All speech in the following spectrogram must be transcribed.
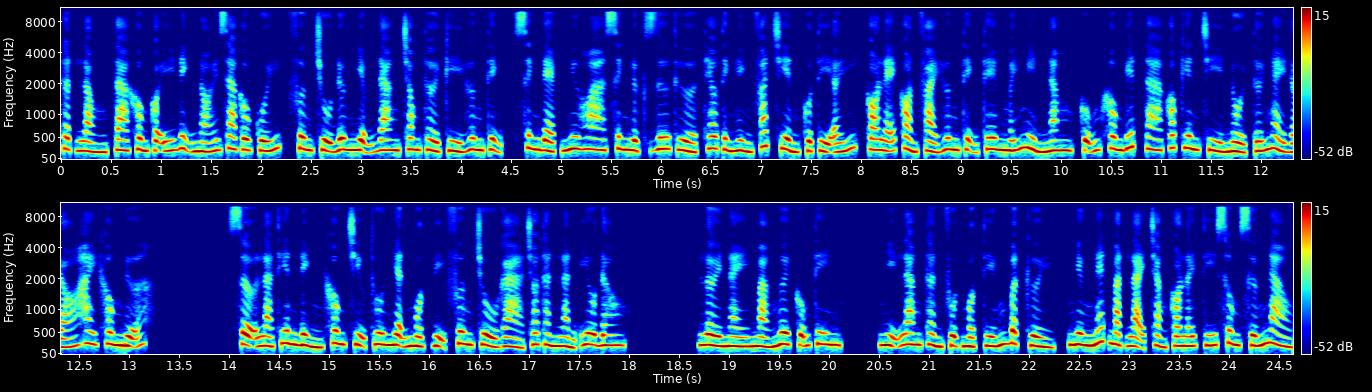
Thật lòng ta không có ý định nói ra câu cuối, phương chủ đương nhiệm đang trong thời kỳ hưng thịnh, xinh đẹp như hoa sinh lực dư thừa theo tình hình phát triển của tỷ ấy, có lẽ còn phải hưng thịnh thêm mấy nghìn năm, cũng không biết ta có kiên trì nổi tới ngày đó hay không nữa. Sợ là thiên đình không chịu thu nhận một vị phương chủ gà cho thần lằn yêu đâu. Lời này mà ngươi cũng tin, Nhị lang thần phụt một tiếng bật cười, nhưng nét mặt lại chẳng có lấy tí sung sướng nào,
